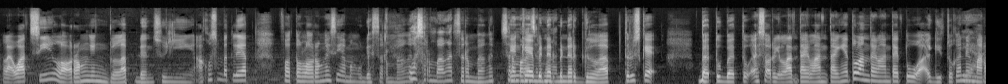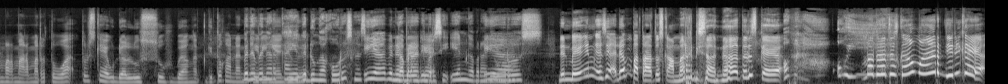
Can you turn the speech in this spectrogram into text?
lewat si lorong yang gelap dan sunyi. Aku sempat lihat foto lorongnya sih emang udah serem banget Wah serem banget. serem banget Serem yang banget, kayak bener-bener gelap terus kayak batu-batu eh sorry lantai-lantainya tuh lantai-lantai tua gitu kan yang Iya. marmer-marmer tua terus kayak udah lusuh banget gitu kanan Bener-bener kirinya kayak juga gedung gak kurus gak sih? iya Gak bener-bener pernah kayak- dibersihin, gak pernah Iya. diurus. dan bayangin gak sih ada 400 kamar di sana terus kayak Oh, oh iya. 400 kamar jadi kayak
